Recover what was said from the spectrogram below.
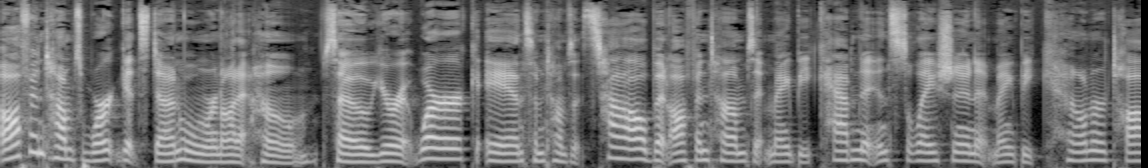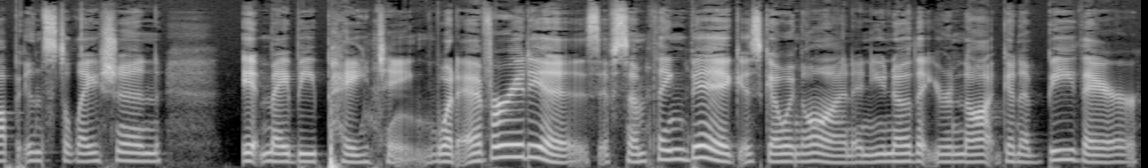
Oftentimes, work gets done when we're not at home. So you're at work, and sometimes it's tile, but oftentimes it may be cabinet installation, it may be countertop installation, it may be painting, whatever it is, if something big is going on and you know that you're not going to be there,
